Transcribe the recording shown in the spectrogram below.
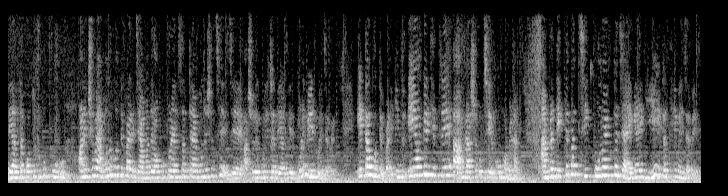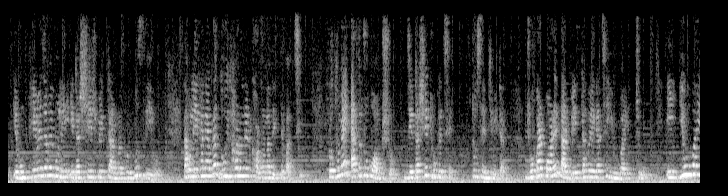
দেয়ালটা কতটুকু পুরো, অনেক সময় এমনও হতে পারে যে, আমাদের অঙ্ক করে অ্যান্সারটা এমন এসেছে যে, আসলে গুলিটা দেয়াল ভেদ করে বের হয়ে যাবে। এটাও হতে পারে, কিন্তু এই অঙ্কের ক্ষেত্রে আমরা আশা করছি এরকম হবে না। আমরা দেখতে পাচ্ছি কোনো একটা জায়গায় গিয়ে এটা থেমে যাবে, এবং থেমে যাবে বলেই এটার শেষ বেগটা আমরা ধরবো জিরো তাহলে এখানে আমরা দুই ধরনের ঘটনা দেখতে পাচ্ছি। প্রথমে এতটুকু অংশ যেটা সে ঢুকেছে টু সেন্টিমিটার ঢোকার পরে তার বেগটা হয়ে গেছে ইউ বাই টু এই ইউ বাই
